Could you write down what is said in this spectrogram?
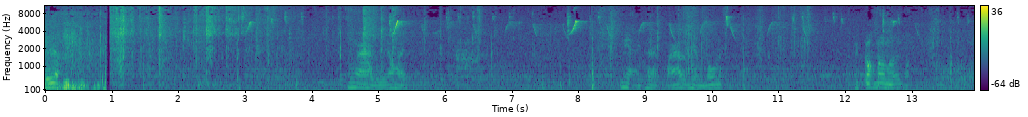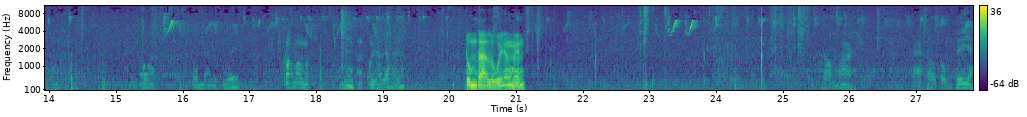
thế à không à lùi không phải mẹ thật quá là thèm nôn đấy thì có mà mơ đâu à tôm đà lùi con mơ mơ ừ. ôi giời. Dạ ơi tôm đà lùi đang mến chọn thôi tạt hồ tôm thế nha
